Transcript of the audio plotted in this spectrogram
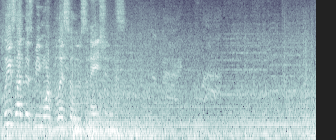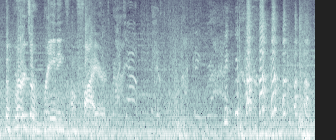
road! Please let this be more bliss hallucinations. The birds are raining on fire. Watch out!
